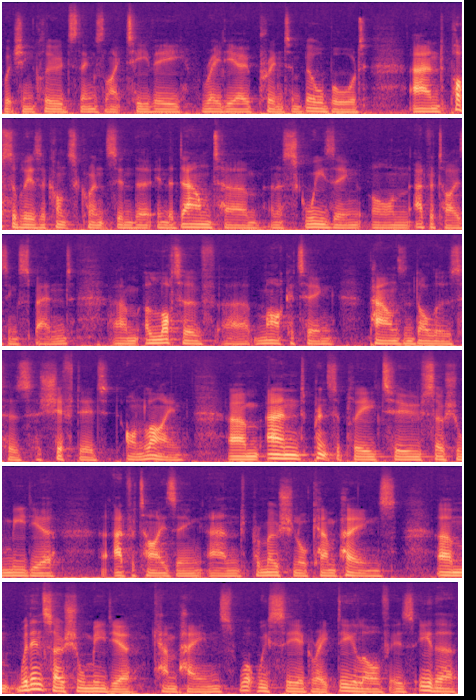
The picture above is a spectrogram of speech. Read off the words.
which includes things like TV, radio, print and billboard, and possibly as a consequence in the, in the downturn and a squeezing on advertising spend, um, a lot of uh, marketing pounds and dollars has, has shifted online um, and principally to social media uh, advertising and promotional campaigns. Um, within social media campaigns, what we see a great deal of is either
